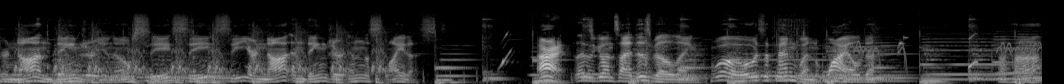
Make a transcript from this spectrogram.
You're not in danger, you know? See? See? See? You're not in danger in the slightest. Alright, let's go inside this building. Whoa, it's a penguin. Wild. Uh-huh.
